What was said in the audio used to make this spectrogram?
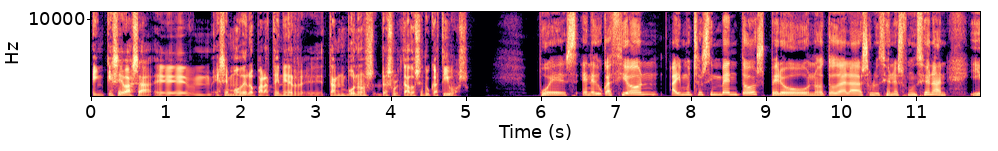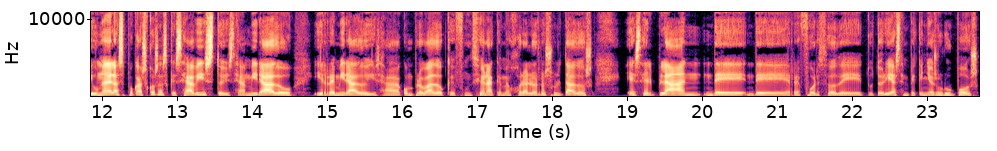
¿en qué se basa eh, ese modelo para tener tan buenos resultados educativos? Pues en educación hay muchos inventos, pero no todas las soluciones funcionan. Y una de las pocas cosas que se ha visto y se ha mirado y remirado y se ha comprobado que funciona, que mejora los resultados, es el plan de, refuerzo de tutorías en pequeños grupos,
